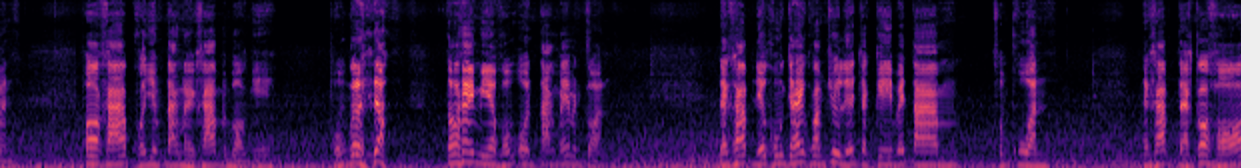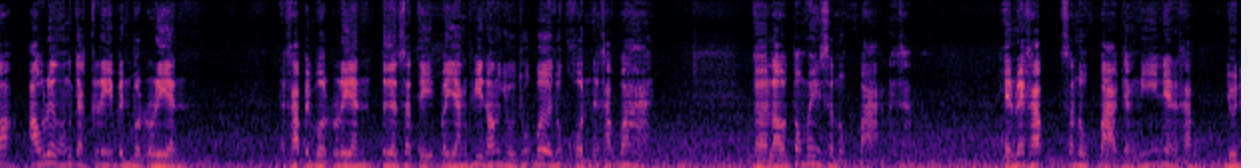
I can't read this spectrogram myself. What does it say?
มัน พ่อครับขอยืมตังค์หน่อยครับ มันบอกงี้ ผมก็เลยต้องต้องให้เมียผมโอนตังค์ไปให้มันก่อน นะครับ เดี๋ยวคงจะให้ความช่วยเหลือจากกีไปตามสมควรนะครับ แต่ก็ขอเอาเรื่องของจักรีเป็นบทเรียนนะครับ เป็นบทเรียนเตือนสติไปยังพี่น้องยูทูบเบอร์ทุกคนนะครับว่าเเราต้องไม่สนุกปากนะครับ เห็นไหมครับ สนุกปากอย่างนี้เนี่ยนะครับ อยู่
